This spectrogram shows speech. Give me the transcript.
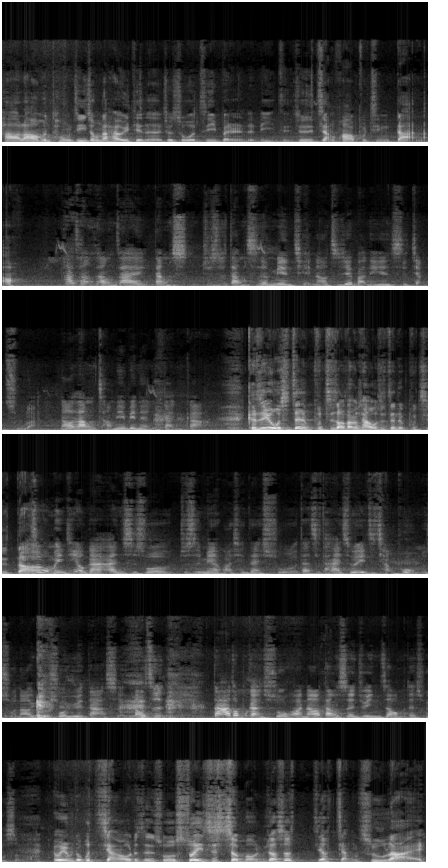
好，然后我们统计中的还有一点呢，就是我自己本人的例子，就是讲话不经大脑。他常常在当时就是当事人面前，然后直接把那件事讲出来，然后让场面变得很尴尬。可是因为我是真的不知道，当下我是真的不知道。可是我们已经有跟他暗示说，就是没办法现在说了，但是他还是会一直强迫我们说，然后越说越大声，导致大家都不敢说话，然后当事人就已经知道我们在说什么。因为你们都不讲，我就只能说，所以是什么？你到时候要讲出来。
